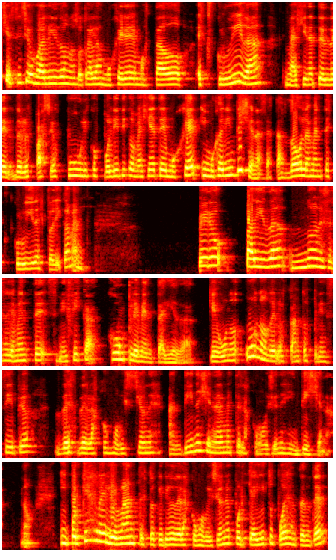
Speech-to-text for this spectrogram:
ejercicio válido, nosotras las mujeres hemos estado excluidas, imagínate, de, los espacios públicos, políticos, imagínate mujer y mujer indígena, o sea, estás doblemente excluida históricamente. Pero paridad no necesariamente significa complementariedad que uno, uno de los tantos principios desde las cosmovisiones andinas y generalmente las cosmovisiones indígenas. ¿no? ¿Y por qué es relevante esto que digo de las cosmovisiones? Porque ahí tú puedes entender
